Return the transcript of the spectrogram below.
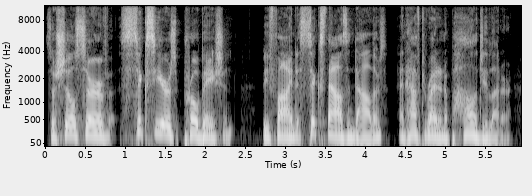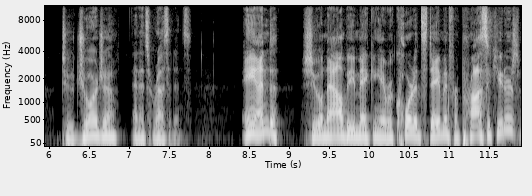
So she'll serve six years probation, be fined $6,000, and have to write an apology letter to Georgia and its residents. And she will now be making a recorded statement for prosecutors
